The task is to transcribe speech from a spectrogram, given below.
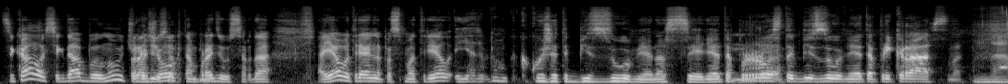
Цикало всегда был, ну, чувачок, Продюсер. там, Мгм. продюсер, да. А я вот реально посмотрел, и я думаю, какое же это безумие на сцене. Это Да. просто безумие, это прекрасно. Да.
